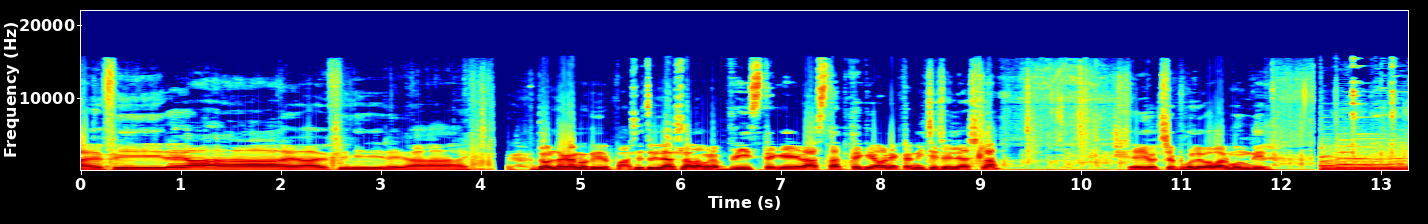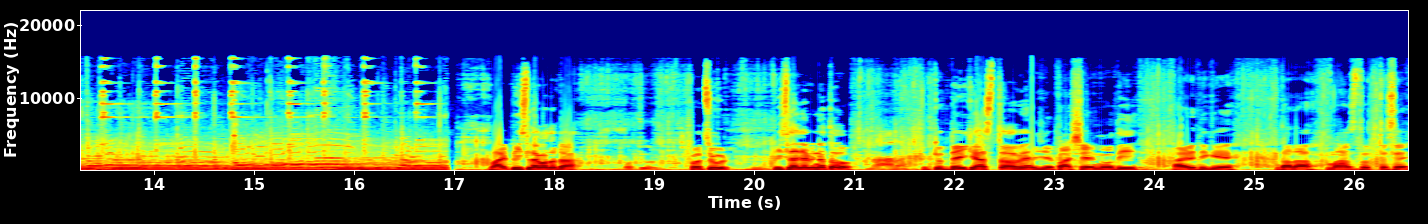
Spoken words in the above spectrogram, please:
আয় ফিরে আয় আয় ফিরে আয়। জলঢাকা নদীর পাশে চলে আসলাম আমরা ব্রিজ থেকে রাস্তার থেকে অনেকটা নিচে চলে আসলাম। এই হচ্ছে ভোলে বাবার মন্দির। ভাই পিছলা কতটা? প্রচুর। প্রচুর? পিছলা যাবি না তো? একটু দেখে আসতে হবে। এই যে পাশে নদী আর এদিকে দাদা মাছ ধরতেছে,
